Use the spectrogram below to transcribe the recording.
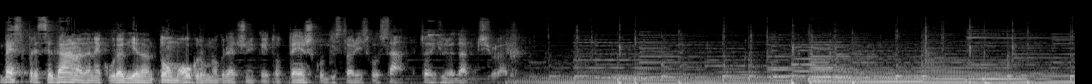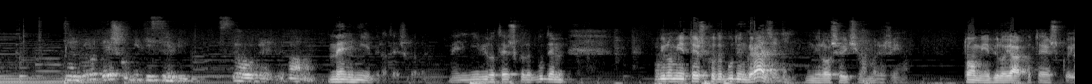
bez presedana da neko uradi jedan tom ogromnog rečnika i to teškog istorijskog sam. To je Đure Dabić uradio. Je bilo teško biti Srbin sve ovo vreme vama? Meni nije bilo teško. da. Meni nije bilo teško da budem, bilo mi je teško da budem građanin u Miloševićevom režimu. To mi je bilo jako teško i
